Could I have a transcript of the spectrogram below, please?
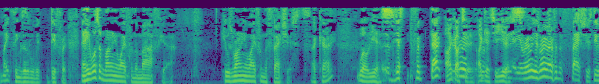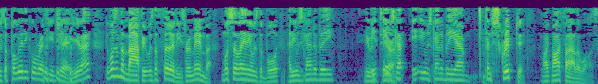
make things a little bit different. Now he wasn't running away from the mafia; he was running away from the fascists. Okay, Well, yes. just for that. I got you. I get you, yes. You remember, he was running away from the fascists. He was a political refugee. you know, it wasn't the mafia; it was the 30s. Remember, Mussolini was the boy, and he was going to be He was it, he was going, he was going to be um, conscripted, like my father was,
